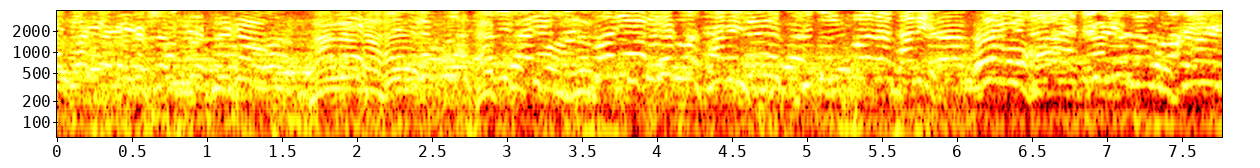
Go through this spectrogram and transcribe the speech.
এক লাখ টাকা গেছে না না না হ্যাঁ হ্যাঁ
